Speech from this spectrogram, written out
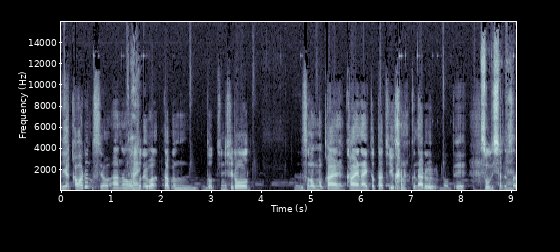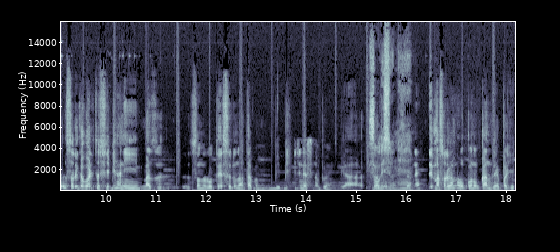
いや、変わるんですよ。あの、はいそれは多分、どっちにしろ、その、もう変え、変えないと立ち行かなくなるので、そうですただそそれが割とシビアに、まず、その露呈するのは多分ビビジネスの分野だとそうで思うんですすよよねね。で、まあそれはもうこの間でやっぱり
